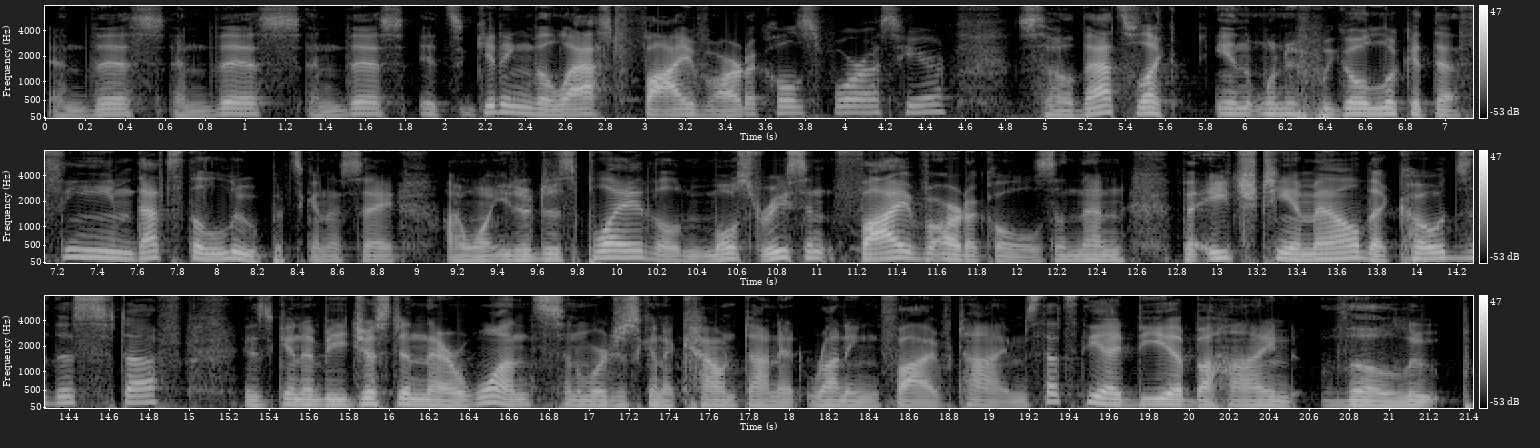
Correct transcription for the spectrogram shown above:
and this and this and this. It's getting the last five articles for us here. So that's like in when if we go look at that theme that's the loop. It's going to say i want you to display the most recent five articles and then the html that codes this stuff is going to be just in there once and we're just going to count on it running five times. That's the idea behind the loop.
